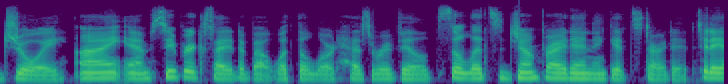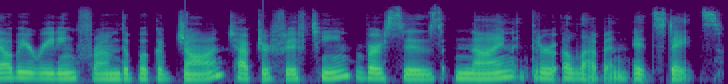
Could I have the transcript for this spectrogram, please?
joy. I am super excited about what the Lord has revealed. So let's jump right in and get started. Today I'll be reading from the book of John, chapter 15, verses 9 through 11. It states,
